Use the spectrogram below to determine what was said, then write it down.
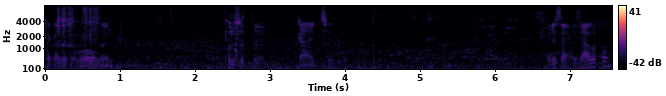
Check out this Roland. Comes with the guide too. What is that? A xylophone?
